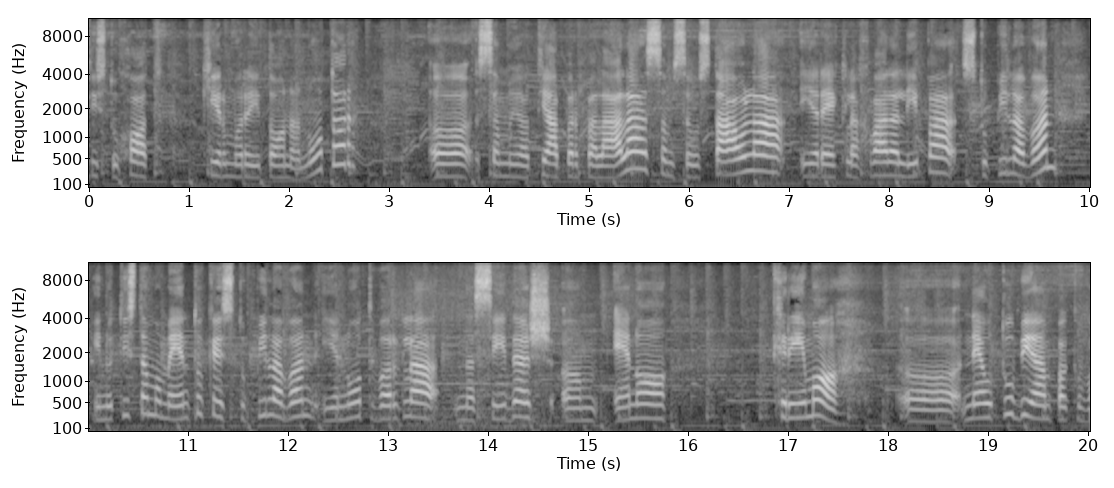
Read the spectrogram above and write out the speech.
tisto hod, kjer mora iti ona noter. Uh, sem jo tja prpalala, sem se ustavila in je rekla: Hvala lepa, stopila ven. In v tistem momentu, ki je stopila ven, je not vrgla na sedež um, eno kremo, ne v tubi, ampak v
